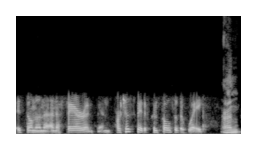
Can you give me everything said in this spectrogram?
is done in, a- in a fair and, and participative, consultative way. And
